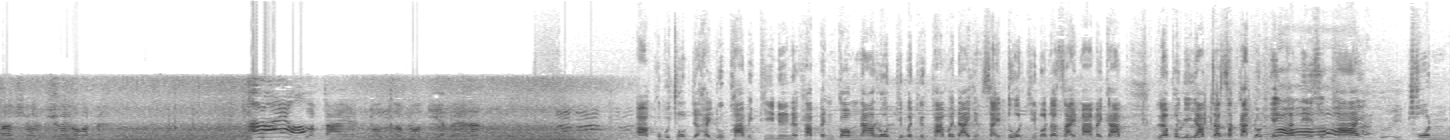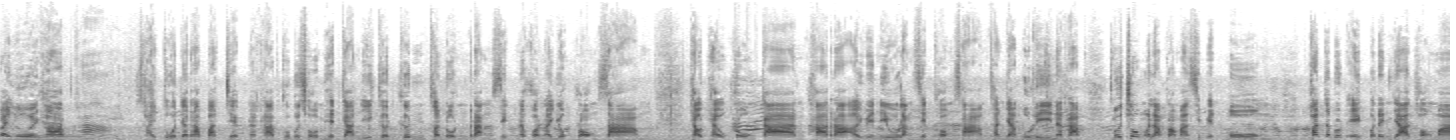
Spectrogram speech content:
ป้าช่วยช่วยเขาก่อนไหม อะไรเหรอ เกือบตายโดนเกือบโดนเห ยียบเลยนะอะ คุณผู้ชมอย่าให้ดูภาพอีกทีหนึ่งนะครับ เป็นกล้องหน้ารถที่บันทึกภาพไว้ได้เห็นสายตรวจขี่มอเตอร์ไซค์มาไหมครับ แล้วพยายามจะสกัดรถเก๋งคันนี้สุดท้าย ชนไปเลยครับสายตรวจได้รับบาดเจ็บนะครับ คุณผู้ชมเหตุการณ์นี้เกิดขึ้นถนนรังสิตนครนายกคลอง 3 แถวแถวโครงการทาราไอเวนิวรังสิตคลอง 3 ธัญบุรีนะครับ เมื่อช่วงเวลาประมาณ 11 โมงพันตำรวจเอกปริญญาทองมา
